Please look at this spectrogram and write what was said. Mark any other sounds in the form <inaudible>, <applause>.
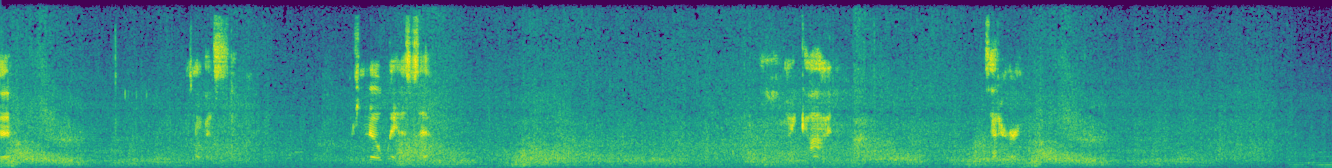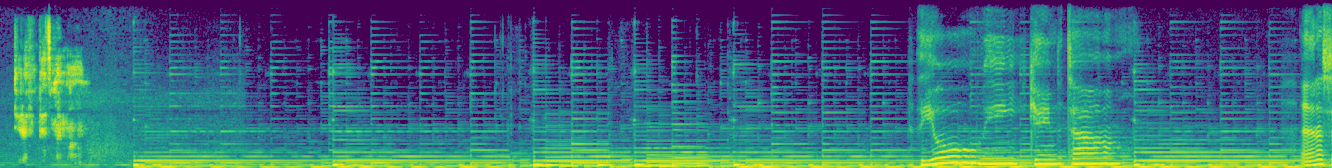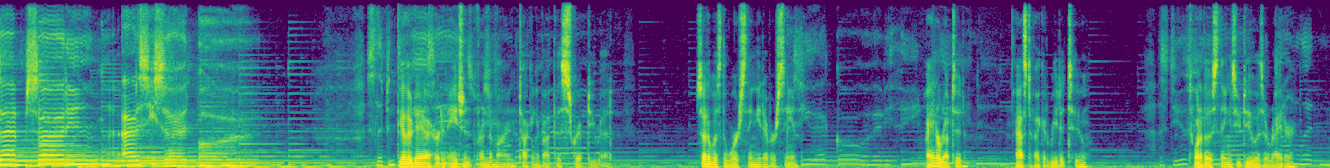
it? Town, and I sat beside him at a seaside bar. The other day, I heard an agent friend of mine talking about this script he read. Said it was the worst thing he'd ever seen. I interrupted, asked if I could read it too. It's one of those things you do as a writer.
